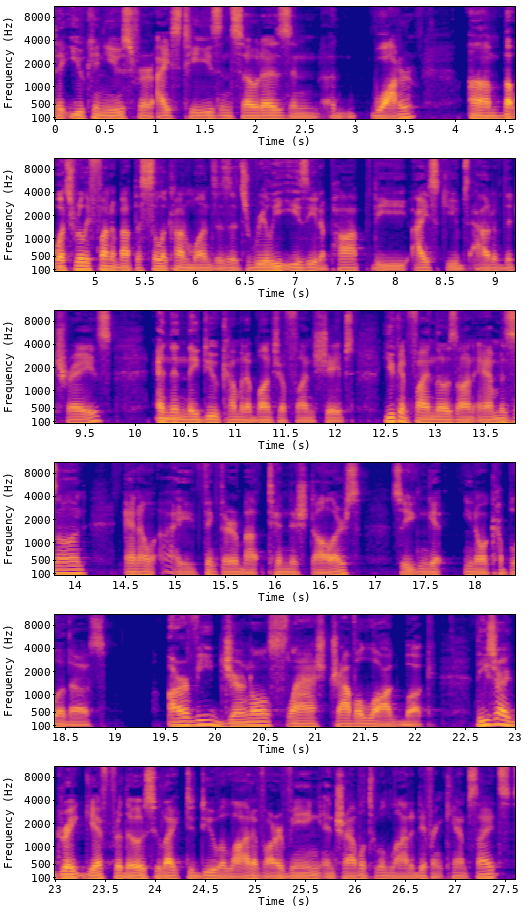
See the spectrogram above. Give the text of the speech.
that you can use for iced teas and sodas and uh, water. Um, but what's really fun about the silicon ones is it's really easy to pop the ice cubes out of the trays. And then they do come in a bunch of fun shapes. You can find those on Amazon, and I think they're about 10 ish dollars. So you can get, you know, a couple of those. RV journal slash travel logbook. These are a great gift for those who like to do a lot of RVing and travel to a lot of different campsites.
